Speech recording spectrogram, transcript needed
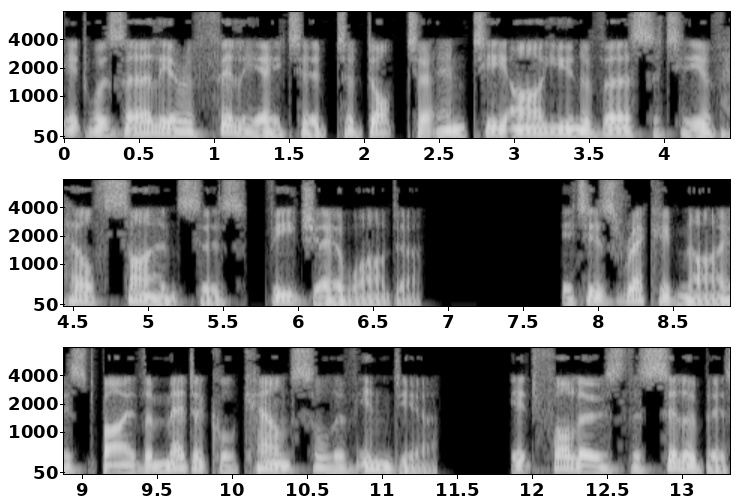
It was earlier affiliated to Dr. NTR University of Health Sciences, Vijayawada. It is recognized by the Medical Council of India. It follows the syllabus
